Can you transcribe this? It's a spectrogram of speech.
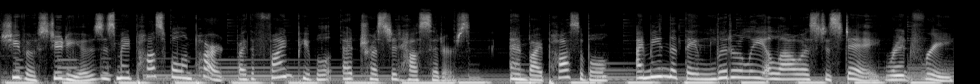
Shivo Studios is made possible in part by the fine people at Trusted House Sitters. And by possible, I mean that they literally allow us to stay rent free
